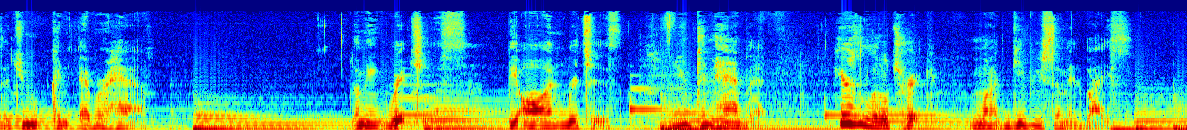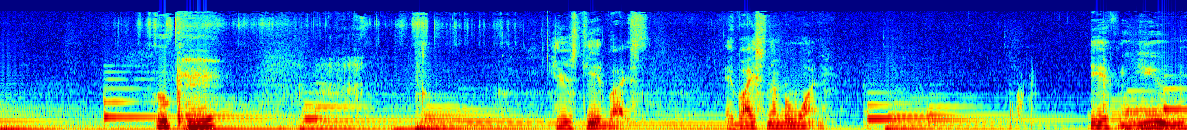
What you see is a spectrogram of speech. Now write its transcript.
that you can ever have? I mean, riches, beyond riches. You can have that. Here's a little trick. I want to give you some advice. Okay. Here's the advice. Advice number one. If you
